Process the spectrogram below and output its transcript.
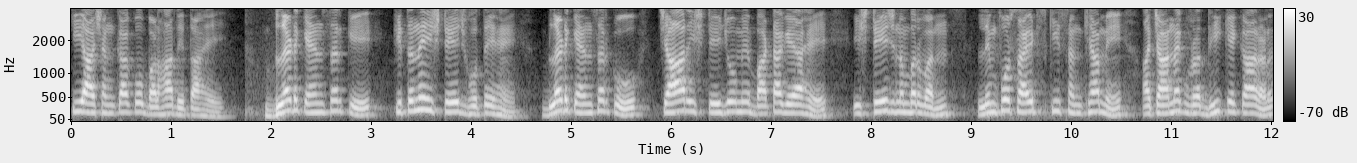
की आशंका को बढ़ा देता है। ब्लड कैंसर के कितने स्टेज होते हैं? ब्लड कैंसर को चार स्टेजों में बांटा गया है। स्टेज नंबर वन, लिम्फोसाइट्स की संख्या में अचानक वृद्धि के कारण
